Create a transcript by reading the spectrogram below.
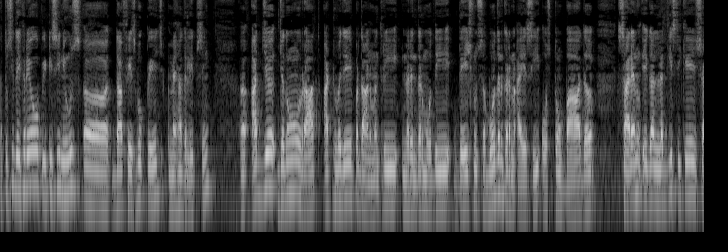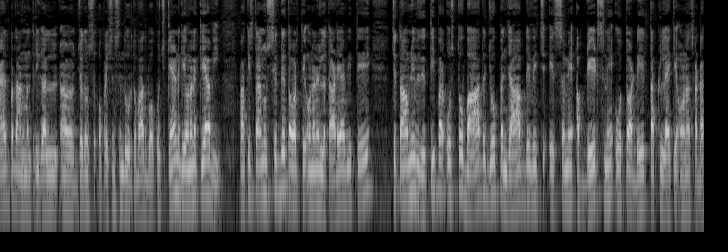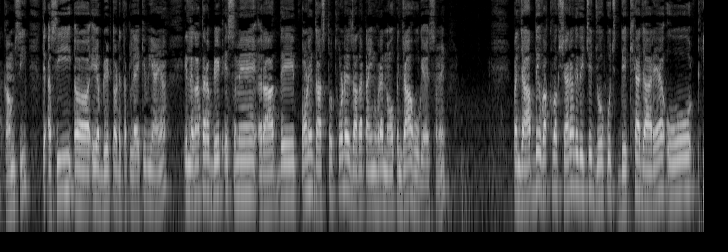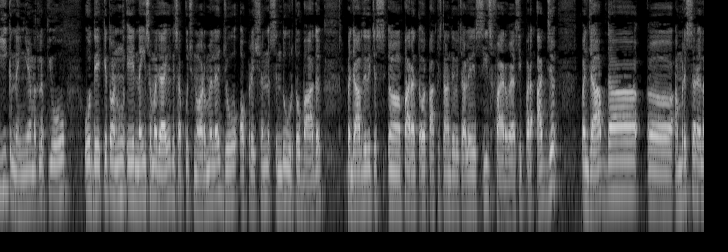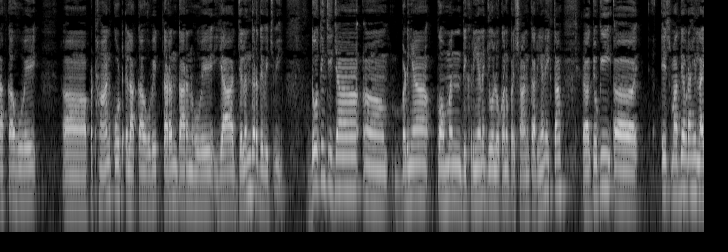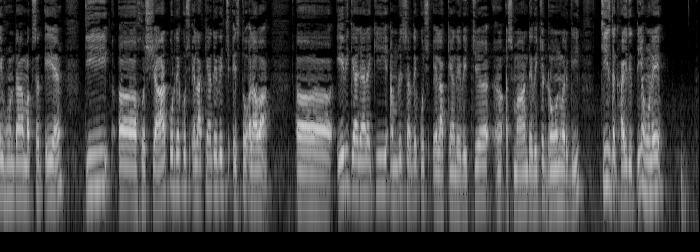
ਤਾਂ ਤੁਸੀਂ ਦੇਖ ਰਹੇ ਹੋ ਪੀਟੀਸੀ ਨਿਊਜ਼ ਦਾ ਫੇਸਬੁੱਕ ਪੇਜ ਮੈਂ ਹਾਂ ਦਲੀਪ ਸਿੰਘ। ਅੱਜ ਜਦੋਂ ਰਾਤ 8 ਵਜੇ ਪ੍ਰਧਾਨ ਮੰਤਰੀ ਨਰਿੰਦਰ ਮੋਦੀ ਦੇਸ਼ ਨੂੰ ਸੰਬੋਧਨ ਕਰਨ ਆਏ ਸੀ, ਉਸ ਤੋਂ ਬਾਅਦ ਸਾਰਿਆਂ ਨੂੰ ਇਹ ਗੱਲ ਲੱਗੀ ਸੀ ਕਿ ਸ਼ਾਇਦ ਪ੍ਰਧਾਨ ਮੰਤਰੀ ਗੱਲ ਜਦੋਂ ਸ- ਆਪਰੇਸ਼ਨ ਸਿੰਧੂਰ ਤੋਂ ਬਾਅਦ ਬਹੁਤ ਕੁਝ ਕਹਿਣਗੇ, ਉਹਨਾਂ ਨੇ ਕਿਹਾ ਵੀ ਪਾਕਿਸਤਾਨ ਨੂੰ ਸਿੱਧੇ ਤੌਰ ਤੇ ਉਹਨਾਂ ਨੇ ਲਤਾੜਿਆ ਵੀ ਤੇ ਚੇਤਾਵਨੀ ਵੀ ਦਿੱਤੀ, ਪਰ ਉਸ ਤੋਂ ਬਾਅਦ ਜੋ ਪੰਜਾਬ ਦੇ ਵਿੱਚ ਇਸ ਸਮੇਂ ਅਪਡੇਟਸ ਨੇ, ਉਹ ਤੁਹਾਡੇ ਤੱਕ ਲੈ ਕੇ ਆਉਣਾ ਸਾਡਾ ਕੰਮ ਸੀ ਤੇ ਅਸੀਂ ਇਹ ਅਪਡੇਟ ਤੁਹਾਡੇ ਤੱਕ ਲੈ ਕੇ ਵੀ ਆਏ ਹਾਂ। ਇਹ ਲਗਾਤਾਰ ਅਪਡੇਟ ਇਸ ਸਮੇਂ ਰਾਤ ਦੇ ਪੌਣੇ 10 ਤੋਂ ਥੋੜਾ ਜ਼ਿਆਦਾ ਟਾਈਮ ਹੋ ਰਿਹਾ 9:50 ਹੋ ਗਿਆ ਇਸ ਸਮੇਂ। ਪੰਜਾਬ ਦੇ ਵੱਖ-ਵੱਖ ਸ਼ਹਿਰਾਂ ਦੇ ਵਿੱਚ ਜੋ ਕੁਝ ਦੇਖਿਆ ਜਾ ਰਿਹਾ, ਉਹ ਠੀਕ ਨਹੀਂ ਹੈ। ਮਤਲਬ ਕਿ ਉਹ ਉਹ ਦੇਖ ਕੇ ਤੁਹਾਨੂੰ ਇਹ ਨਹੀਂ ਸਮਝ ਆਏਗਾ ਕਿ ਸਭ ਕੁਝ ਨਾਰਮਲ ਹੈ, ਜੋ ਆਪਰੇਸ਼ਨ ਸਿੰਧੂਰ ਤੋਂ ਬਾਅਦ ਪੰਜਾਬ ਦੇ ਵਿੱਚ ਅ, ਭਾਰਤ ਔਰ ਪਾਕਿਸਤਾਨ ਦੇ ਵਿਚਾਲੇ ਸੀਜ਼ ਫਾਇਰ ਹੋਇਆ ਸੀ ਪਰ ਅੱਜ ਪੰਜਾਬ ਦਾ ਅੰਮ੍ਰਿਤਸਰ ਇਲਾਕਾ ਹੋਵੇ ਪਠਾਨਕੋਟ ਇਲਾਕਾ ਹੋਵੇ ਤਰਨਤਾਰਨ ਹੋਵੇ ਜਾਂ ਜਲੰਧਰ ਦੇ ਵਿੱਚ ਵੀ ਦੋ ਤਿੰਨ ਚੀਜ਼ਾਂ ਬੜੀਆਂ ਕਾਮਨ ਦਿਖ ਰਹੀਆਂ ਨੇ ਜੋ ਲੋਕਾਂ ਨੂੰ ਪਰੇਸ਼ਾਨ ਕਰ ਰਹੀਆਂ ਨੇ। ਇੱਕ ਤਾਂ ਕਿਉਂਕਿ ਇਸ ਮਾਧਿਅਮ ਰਾਹੀਂ ਲਾਈਵ ਹੋਣ ਦਾ ਮਕਸਦ ਇਹ ਹੈ ਕਿ ਹੁਸ਼ਿਆਰਪੁਰ ਦੇ ਕੁਝ ਇਲਾਕਿਆਂ ਦੇ ਵਿੱਚ ਇਸ ਤੋਂ ਇਲਾਵਾ ਇਹ ਵੀ ਕਿਹਾ ਜਾ ਰਿਹਾ ਕਿ ਅੰਮ੍ਰਿਤਸਰ ਦੇ ਕੁਝ ਇਲਾਕਿਆਂ ਦੇ ਵਿੱਚ ਅਸਮਾਨ ਦੇ ਵਿੱਚ ਡਰੋਨ ਵਰਗੀ ਚੀਜ਼ ਦਿਖਾਈ ਦਿੱਤੀ ਹੈ। ਹੁਣ ਇਹ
